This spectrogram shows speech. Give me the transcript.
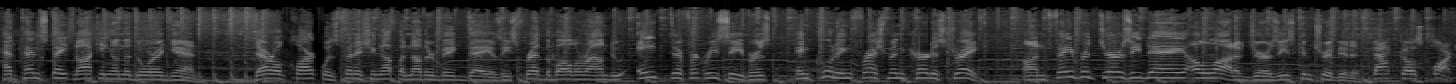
had Penn State knocking on the door again. Daryll Clark was finishing up another big day as he spread the ball around to eight different receivers, including freshman Curtis Drake. On favorite jersey day, a lot of jerseys contributed. Back goes Clark.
